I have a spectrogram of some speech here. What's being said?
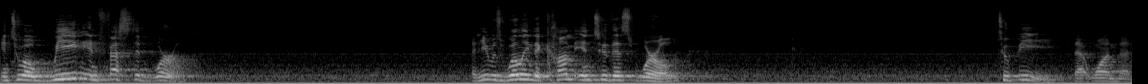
into a weed infested world. That he was willing to come into this world to be that one that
